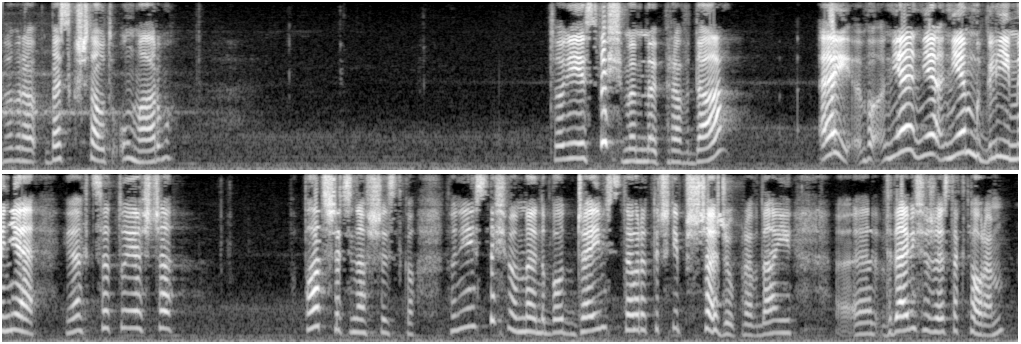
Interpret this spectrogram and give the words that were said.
Dobra, bezkształt umarł. To nie jesteśmy my, prawda? Ej, bo nie, nie, nie mgli mnie. Ja chcę tu jeszcze patrzeć na wszystko. To nie jesteśmy my, no bo James teoretycznie przeżył, prawda? I e, wydaje mi się, że jest aktorem.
